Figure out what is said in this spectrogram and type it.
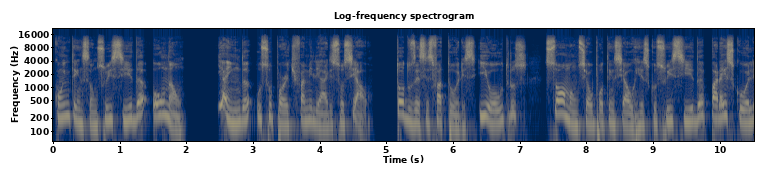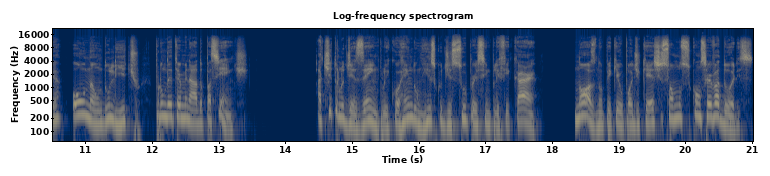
com intenção suicida ou não, e ainda o suporte familiar e social. Todos esses fatores e outros somam-se ao potencial risco suicida para a escolha ou não do lítio para um determinado paciente. A título de exemplo e correndo um risco de super simplificar, nós no PQ Podcast somos conservadores.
